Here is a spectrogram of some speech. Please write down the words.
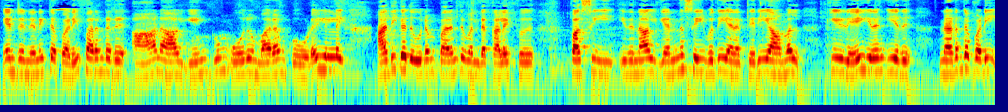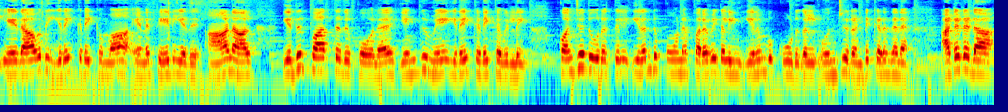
என்று நினைத்தபடி பறந்தது. ஆனால் எங்கும் ஒரு மரம் கூட இல்லை. அதிக தூரம் பறந்து வந்த களைப்பு பசி இதனால் என்ன செய்வது என தெரியாமல் கீழே இறங்கியது. நடந்தபடி ஏதாவது இறை கிடைக்குமா என தேடியது. ஆனால் எதிர்பார்த்தது போல எங்குமே இறை கிடைக்கவில்லை. கொஞ்ச தூரத்தில் இறந்து போன பறவைகளின் எலும்பு கூடுகள் ஒன்றிரண்டு கிடந்தன. அடடடா!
